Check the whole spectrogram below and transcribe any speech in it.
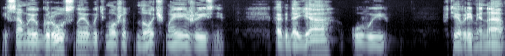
и самую грустную, быть может, ночь моей жизни, когда я, увы, в те времена,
